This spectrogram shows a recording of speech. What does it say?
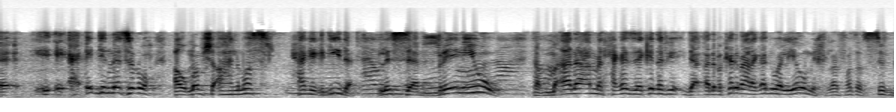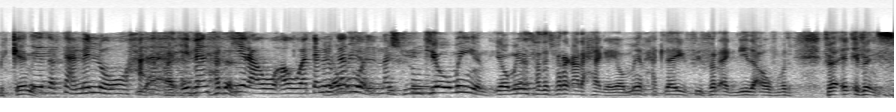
آه، ادي الناس الروح. أو ممشى أهل مصر. حاجة جديدة. لسه جديد brand new ورائع. طب. ما أنا أعمل حاجات زي كده في ده أنا بتكلم على جدول يومي خلال فترة الصيف بالكامل. تقدر تعمل له event. كتير أو أو تعمل له. جدول مشهور. أنت يوميا يوميا هتتفرج على حاجة. يوميا هتلاقي في فرقة جديدة أو في فالايفنتس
